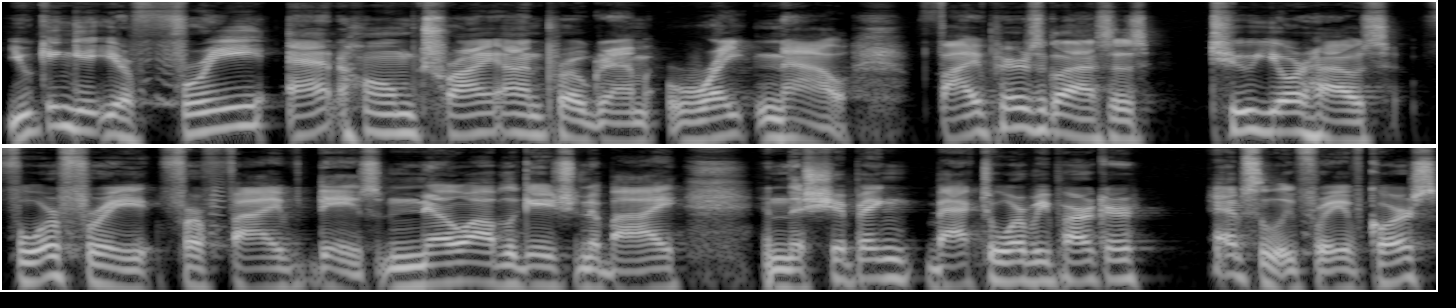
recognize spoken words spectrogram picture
You can get your free at home try on program right now. Five pairs of glasses to your house for free for five days. No obligation to buy. And the shipping back to Warby Parker, absolutely free, of course.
